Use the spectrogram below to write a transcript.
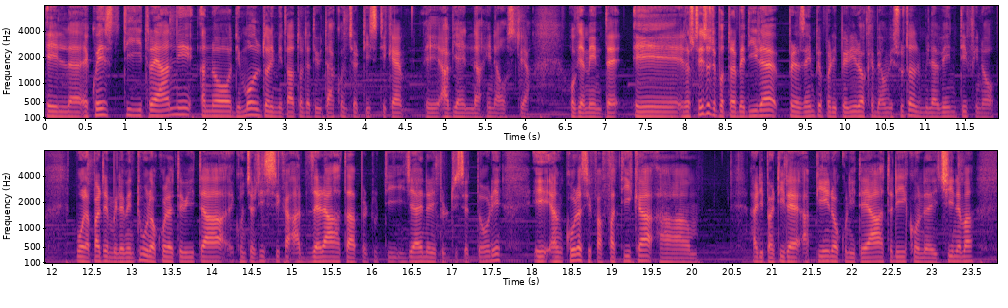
il, e questi tre anni hanno di molto limitato le attività concertistiche eh, a Vienna, in Austria, ovviamente. E lo stesso si potrebbe dire, per esempio, per il periodo che abbiamo vissuto dal 2020 fino a buona parte del 2021, con l'attività concertistica azzerata per tutti i generi, per tutti i settori, e ancora si fa fatica a, a ripartire a pieno con i teatri, con il cinema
